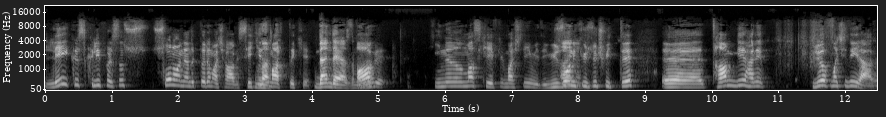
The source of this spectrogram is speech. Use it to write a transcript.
Lakers Clippers'ın son oynadıkları maç abi. 8 Mart. Mart'taki. Ben de yazdım onu. Abi inanılmaz keyifli maç değil miydi? 112-103 bitti. Ee, tam bir hani playoff maçı değil abi.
